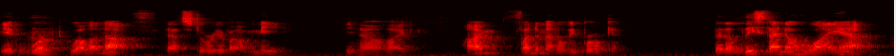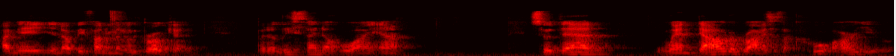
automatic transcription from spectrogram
it worked well enough, that story about me. You know, like, I'm fundamentally broken. But at least I know who I am. I may, you know, be fundamentally broken, but at least I know who I am. So then, when doubt arises, like, who are you?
